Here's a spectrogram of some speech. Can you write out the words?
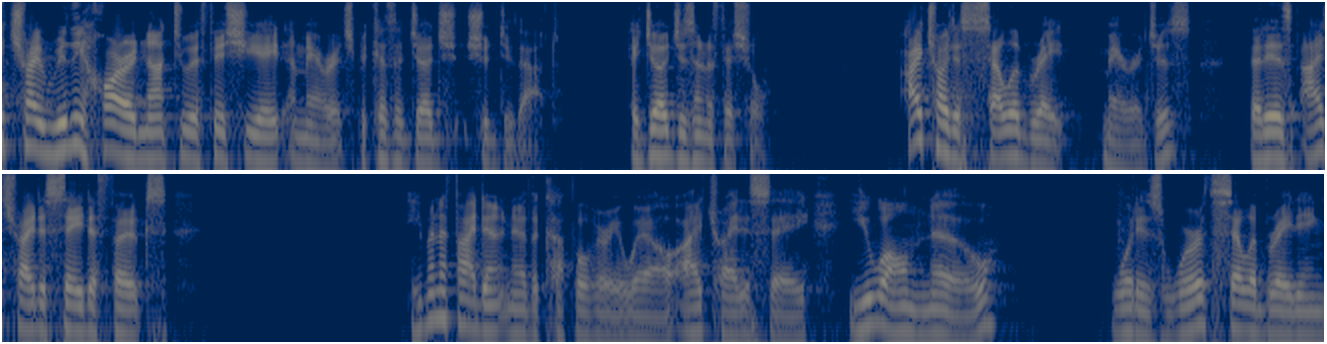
try really hard not to officiate a marriage because a judge should do that. A judge is an official. I try to celebrate marriages. That is, I try to say to folks, even if I don't know the couple very well, I try to say, you all know what is worth celebrating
